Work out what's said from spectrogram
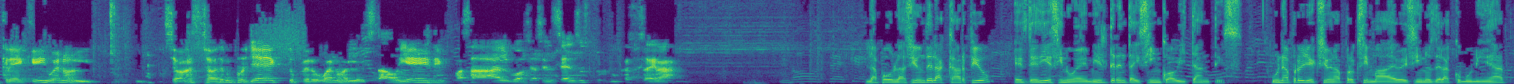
cree que, bueno, se, van a, se va a hacer un proyecto, pero bueno, el Estado viene, pasa algo, se hacen censos, pero nunca sucede nada. La población de la Carpio es de 19.035 habitantes. Una proyección aproximada de vecinos de la comunidad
